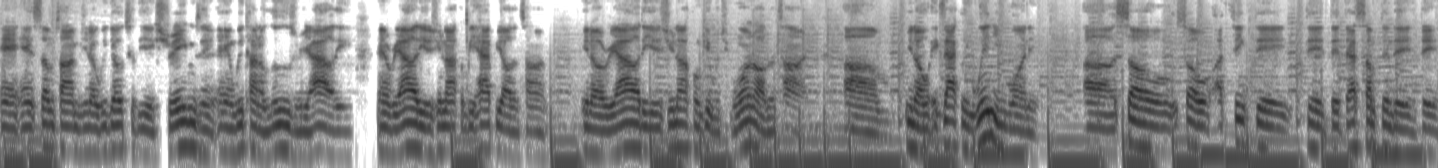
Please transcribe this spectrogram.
and, and sometimes you know we go to the extremes and, and we kind of lose reality. And reality is you're not gonna be happy all the time. You know, reality is you're not gonna get what you want all the time. Um, you know exactly when you want it. Uh, so so I think that, that, that that's something that, that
